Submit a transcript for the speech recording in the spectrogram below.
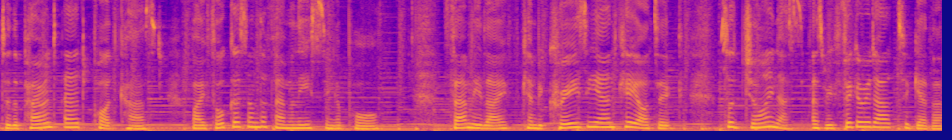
to the Parent Ed podcast by Focus on the Family Singapore. Family life can be crazy and chaotic, so join us as we figure it out together.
